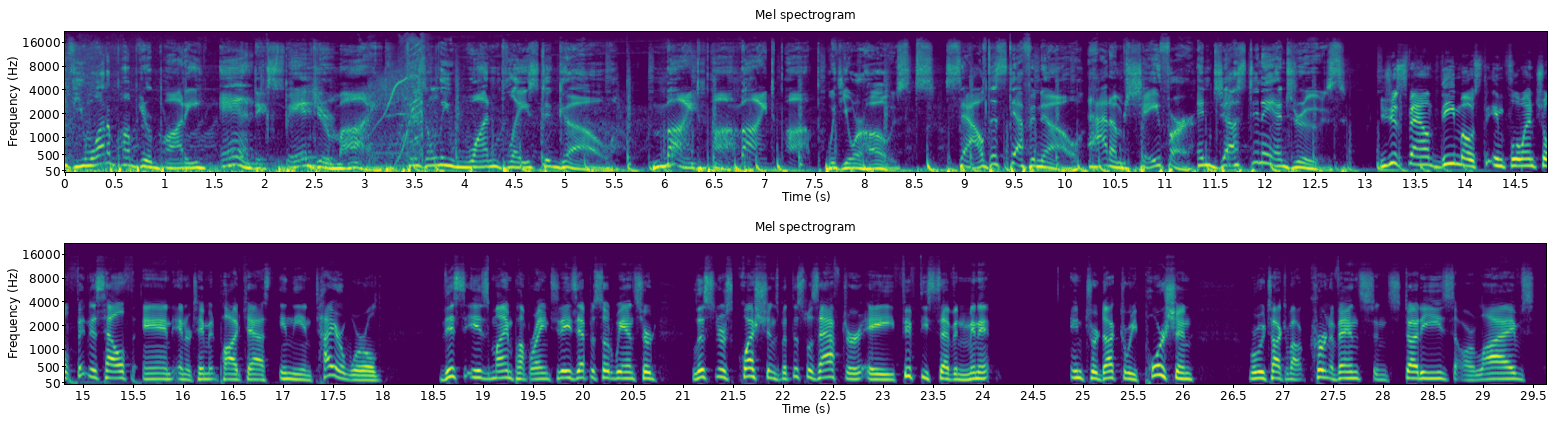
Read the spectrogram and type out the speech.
If you want to pump your body and expand your mind, there's only one place to go. Mind Pump. Mind Pump with your hosts, Sal DiStefano, Adam Schafer, and Justin Andrews. You just found the most influential fitness, health, and entertainment podcast in the entire world. This is Mind Pump, right? In today's episode, we answered listeners' questions, but this was after a 57 minute introductory portion where we talked about current events and studies, our lives,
